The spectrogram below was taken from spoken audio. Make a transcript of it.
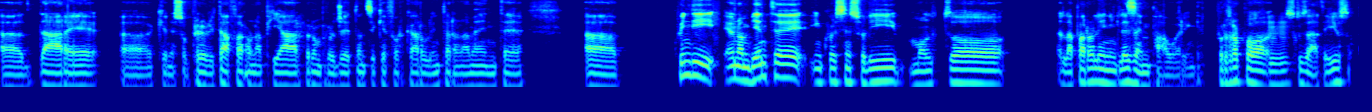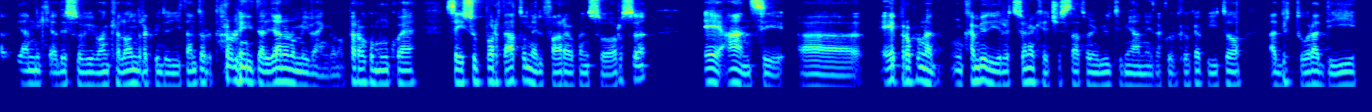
uh, dare, uh, che ne so, priorità a fare una PR per un progetto anziché forcarlo internamente, quindi è un ambiente in quel senso lì molto... La parola in inglese è empowering. Purtroppo, mm-hmm. scusate, io sono tanti anni che adesso vivo anche a Londra, quindi ogni tanto le parole in italiano non mi vengono, però comunque sei supportato nel fare open source e anzi uh, è proprio una, un cambio di direzione che c'è stato negli ultimi anni, da quel che ho capito, addirittura di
